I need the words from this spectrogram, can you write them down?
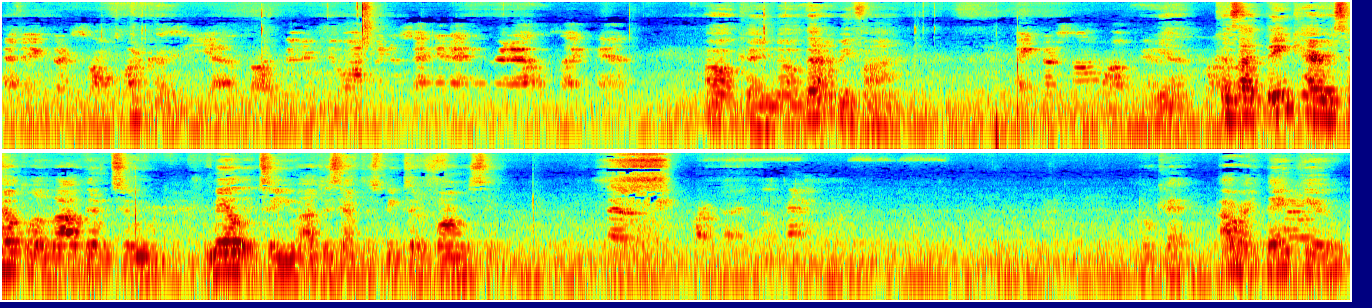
At Acres Home Clinic, okay. yes. Or if you want me to send it anywhere else, I can. Okay, no, that'll be fine. Acres Home, okay. Yeah, because I think Harris Health will allow them to mail it to you. I just have to speak to the pharmacy. That would be perfect, okay? Okay, all right, thank you.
